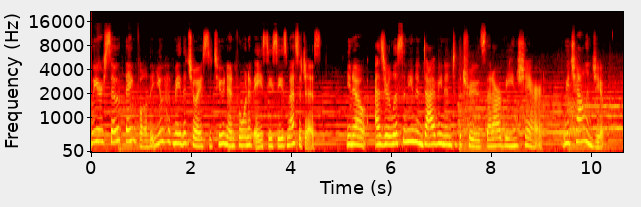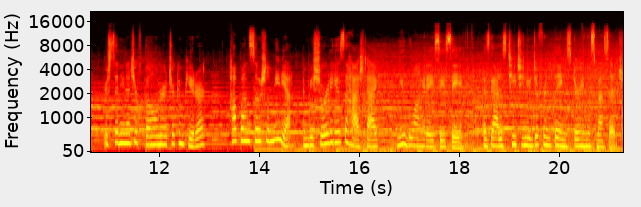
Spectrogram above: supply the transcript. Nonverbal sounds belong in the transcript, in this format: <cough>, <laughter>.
We are so thankful that you have made the choice to tune in for one of ACC's messages. You know, as you're listening and diving into the truths that are being shared, we challenge you. You're sitting at your phone or at your computer, hop on social media and be sure to use the hashtag you belong at ACC as God is teaching you different things during this message.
